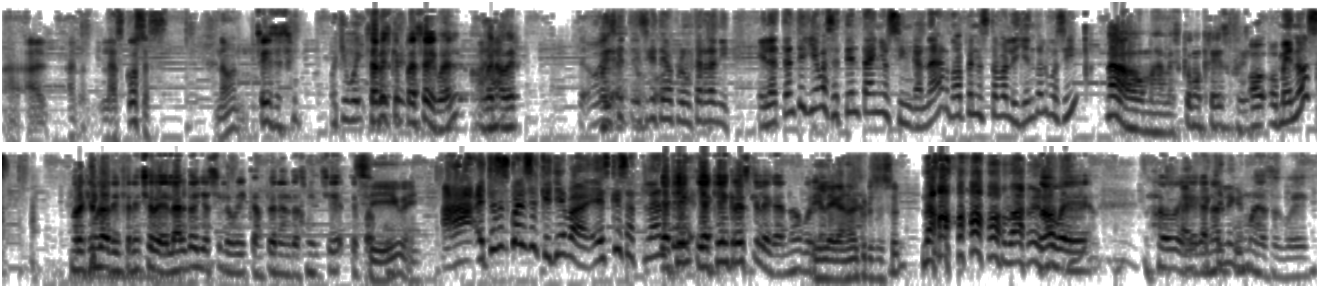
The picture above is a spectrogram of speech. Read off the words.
a- a- a las cosas, ¿no? Sí, sí, sí. Oye, güey. ¿Sabes qué pasa igual? Ajá. Bueno, a ver. Es que, te- es que te iba a preguntar, Dani. El Atlante lleva 70 años sin ganar, ¿no? Apenas estaba leyendo algo así. No, mames, ¿cómo crees, güey? ¿O, o menos? Por ejemplo, a diferencia del Aldo, yo sí lo vi campeón en 2007, papu. Sí, güey. Ah, entonces, ¿cuál es el que lleva? Es que es ¿Y a, Atlante. quién, ¿Y a quién crees que le ganó, güey? ¿Y le ganó el Cruz Azul? No, mames. No, güey. No, güey, ¿A- le ganó ganó? Pumas, güey. Fue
